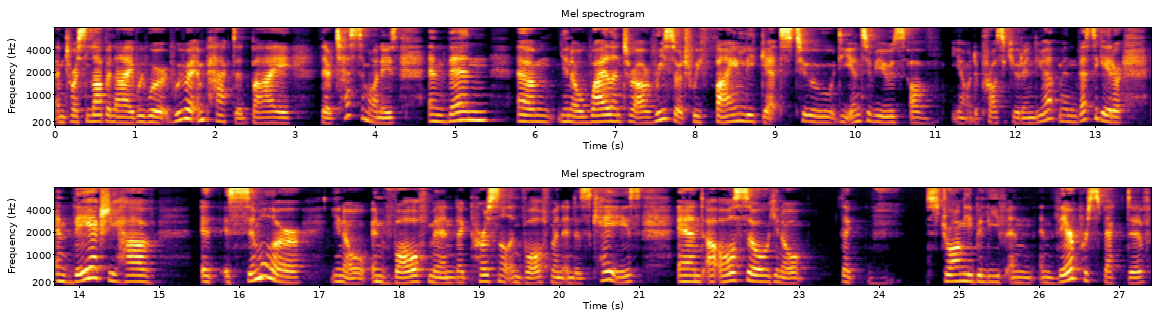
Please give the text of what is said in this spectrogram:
um, torsten lapp and i we were we were impacted by their testimonies. And then um, you know while into our research we finally get to the interviews of you know the prosecutor and the investigator. And they actually have a, a similar you know involvement like personal involvement in this case and are also you know like strongly believe in in their perspective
